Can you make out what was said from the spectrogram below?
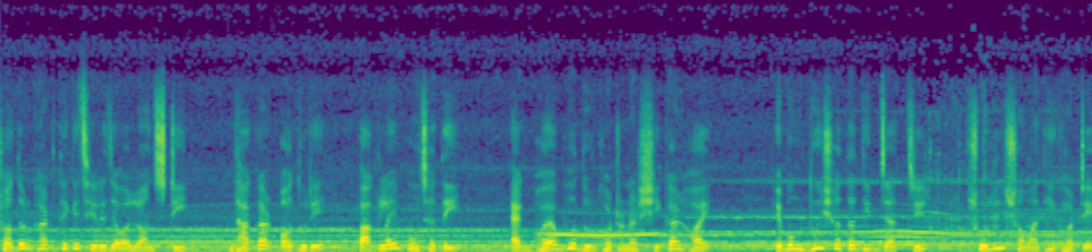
সদরঘাট থেকে ছেড়ে যাওয়া লঞ্চটি ঢাকার অদূরে পাগলায় পৌঁছাতেই এক ভয়াবহ দুর্ঘটনার শিকার হয় এবং দুই শতাধিক যাত্রীর সলিল সমাধি ঘটে।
